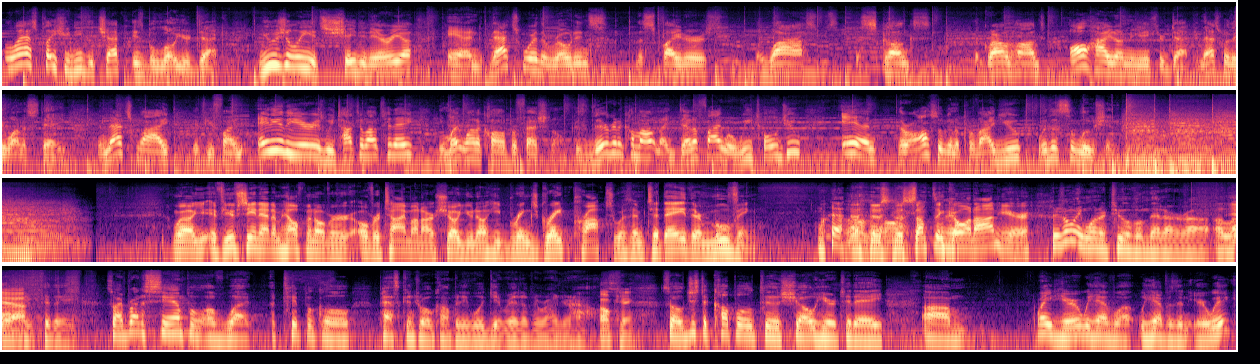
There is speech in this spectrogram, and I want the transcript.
The last place you need to check is below your deck. Usually it's shaded area and that's where the rodents, the spiders, the wasps, the skunks, the groundhogs, all hide underneath your deck, and that's where they want to stay. And that's why, if you find any of the areas we talked about today, you might want to call a professional, because they're going to come out and identify what we told you, and they're also going to provide you with a solution. Well, if you've seen Adam Helfman over, over time on our show, you know he brings great props with him. Today, they're moving. there's, there's, something going on here. There's only one or two of them that are uh, alive Yeah. today. So I brought a sample of what a typical pest control company would get rid of around your house. Okay. So just a couple to show here today. Um, right here we have what we have is an earwig.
